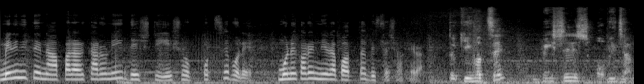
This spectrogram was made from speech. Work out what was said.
মেনে নিতে না পারার কারণেই দেশটি এসব করছে বলে মনে করেন নিরাপত্তা বিশ্লেষকেরা। তো কি হচ্ছে? বিশেষ অভিযান।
